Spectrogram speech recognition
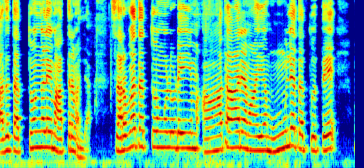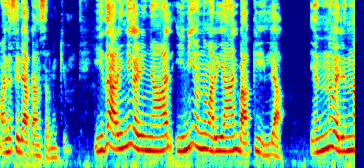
അത് തത്വങ്ങളെ മാത്രമല്ല സർവതത്വങ്ങളുടെയും ആധാരമായ മൂലതത്വത്തെ മനസ്സിലാക്കാൻ ശ്രമിക്കും. ഇത് അറിഞ്ഞു കഴിഞ്ഞാൽ ഇനിയൊന്നും അറിയാൻ ബാക്കിയില്ല എന്ന് വരുന്ന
